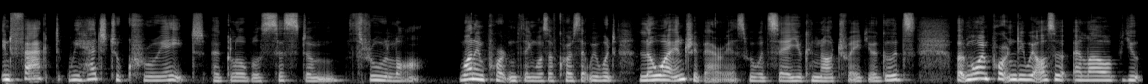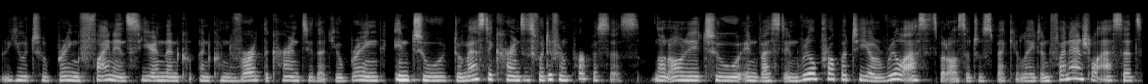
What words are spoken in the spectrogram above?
In fact, we had to create a global system through law. One important thing was, of course, that we would lower entry barriers. We would say you can now trade your goods. But more importantly, we also allow you, you to bring finance here and then co and convert the currency that you bring into domestic currencies for different purposes. Not only to invest in real property or real assets, but also to speculate in financial assets.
